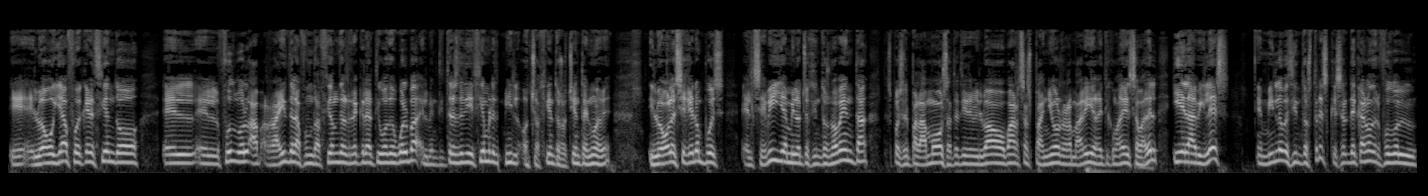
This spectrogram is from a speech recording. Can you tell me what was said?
Eh, luego ya fue creciendo el, el fútbol a raíz de la fundación del Recreativo de Huelva el 23 de diciembre de 1889 y luego le siguieron pues el Sevilla en 1890, después el Palamos, Atleti de Bilbao, Barça, Español, Real Madrid, Atlético de Madrid, Sabadell y el Avilés en 1903, que es el decano del fútbol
